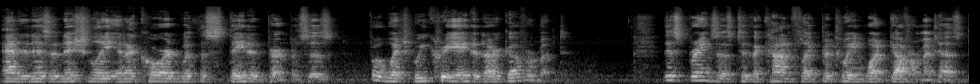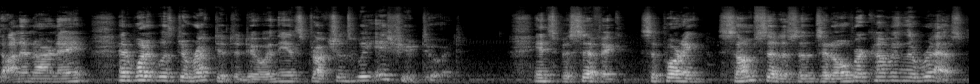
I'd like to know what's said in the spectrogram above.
and it is initially in accord with the stated purposes for which we created our government. This brings us to the conflict between what government has done in our name and what it was directed to do in the instructions we issued to it. In specific, supporting some citizens and overcoming the rest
